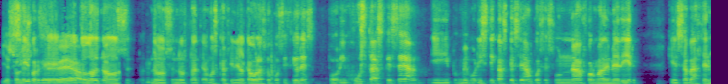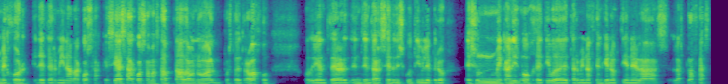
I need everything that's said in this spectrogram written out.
Y eso sí, porque todos nos, nos, planteamos que al fin y al cabo las oposiciones, por injustas que sean y memorísticas que sean, pues es una forma de medir quién sabe hacer mejor determinada cosa. Que sea esa cosa más adaptada o no al puesto de trabajo, podría intentar ser discutible, pero es un mecanismo objetivo de determinación que no obtiene las, las plazas.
